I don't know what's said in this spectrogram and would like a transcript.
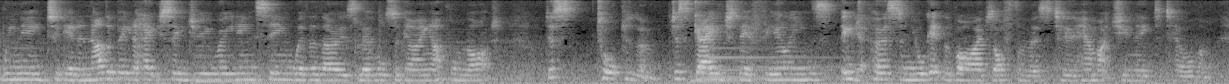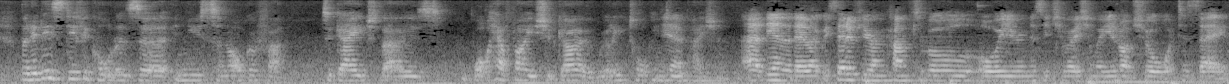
we, we need to get another beta HCG reading, seeing whether those levels are going up or not. Just talk to them. Just gauge their feelings. Each person, you'll get the vibes off them as to how much you need to tell them. But it is difficult as a, a new sonographer to gauge those, well, how far you should go. Really talking to Yeah. your patient. At the end of the day, like we said, if you're uncomfortable or you're in a situation where you're not sure what to say,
